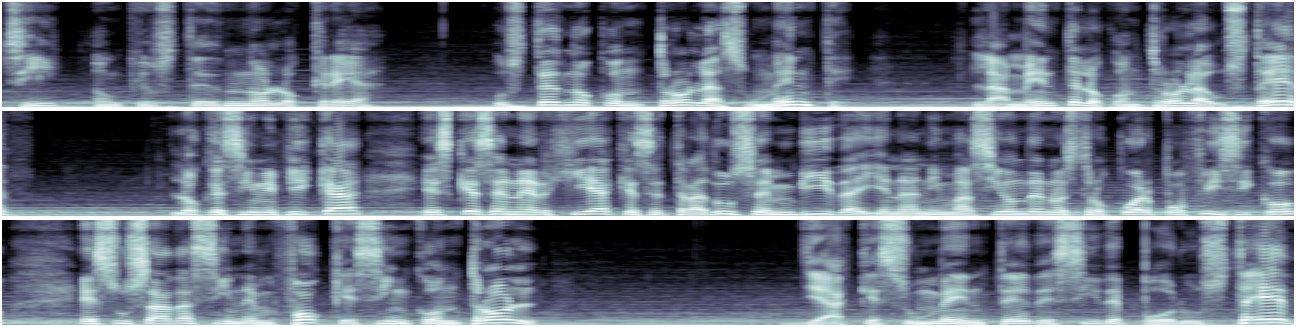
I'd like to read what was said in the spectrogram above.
Sí, aunque usted no lo crea, usted no controla su mente, la mente lo controla usted. Lo que significa es que esa energía que se traduce en vida y en animación de nuestro cuerpo físico es usada sin enfoque, sin control, ya que su mente decide por usted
